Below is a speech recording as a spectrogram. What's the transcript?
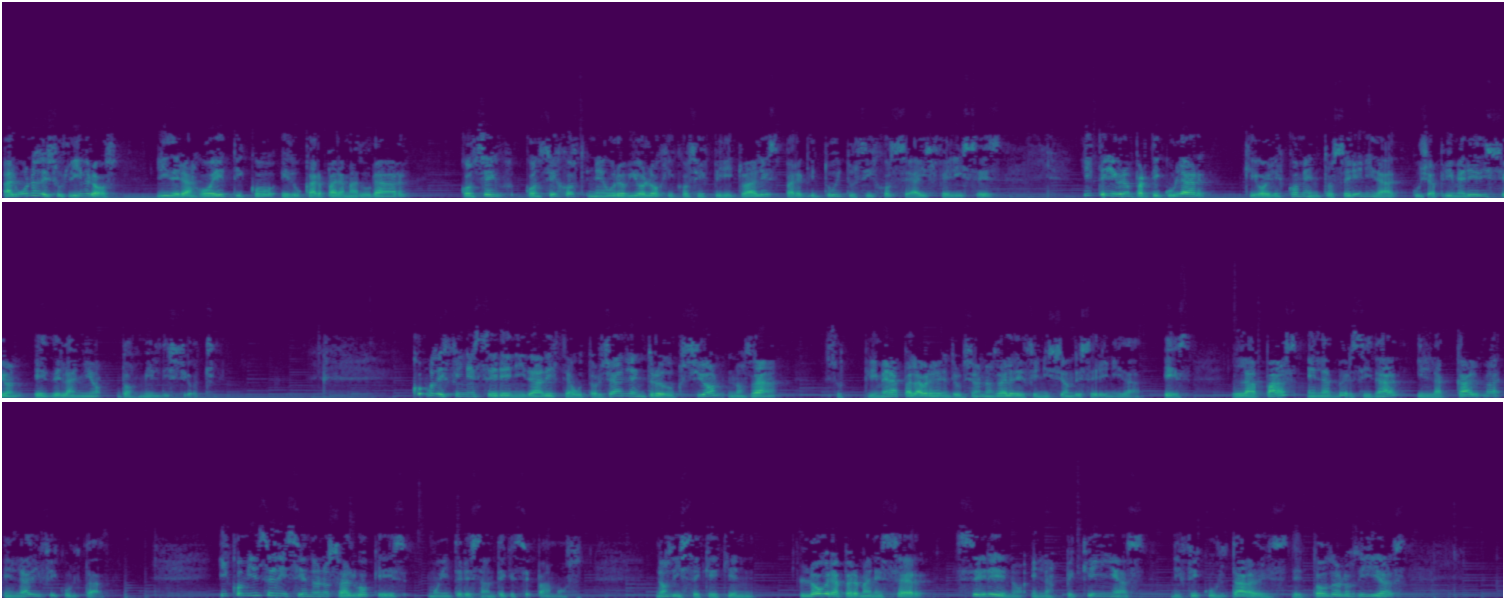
Algunos de sus libros, Liderazgo ético, Educar para madurar, Consejos neurobiológicos y espirituales para que tú y tus hijos seáis felices, y este libro en particular, que hoy les comento, Serenidad, cuya primera edición es del año 2018. ¿Cómo define serenidad este autor? Ya en la introducción nos da sus primeras palabras de introducción nos da la definición de serenidad. Es la paz en la adversidad y la calma en la dificultad. Y comienza diciéndonos algo que es muy interesante que sepamos. Nos dice que quien logra permanecer sereno en las pequeñas dificultades de todos los días,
